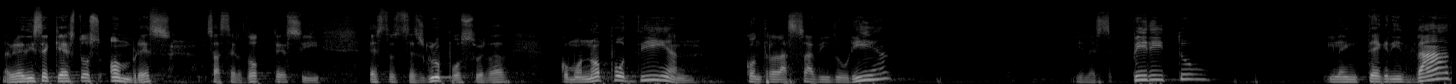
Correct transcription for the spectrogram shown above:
La Biblia dice que estos hombres, sacerdotes y estos grupos, ¿verdad? Como no podían contra la sabiduría y el espíritu y la integridad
